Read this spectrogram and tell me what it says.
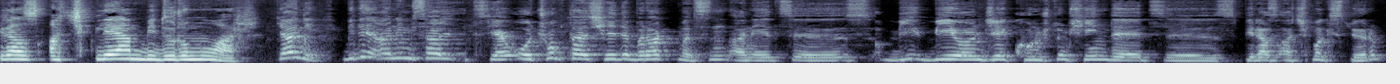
biraz açıklayan bir durumu var. Yani bir de hani misal ya o çok da şeyde bırakmasın. Hani e, bir, bir önce konuştuğum şeyin de e, biraz açmak istiyorum.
